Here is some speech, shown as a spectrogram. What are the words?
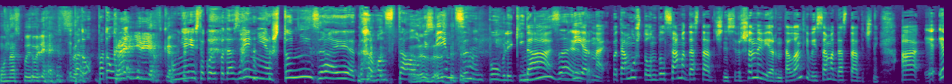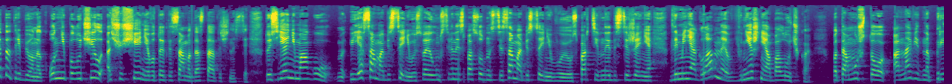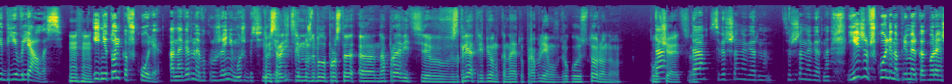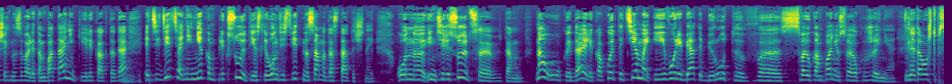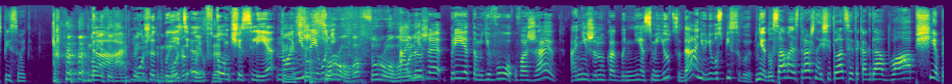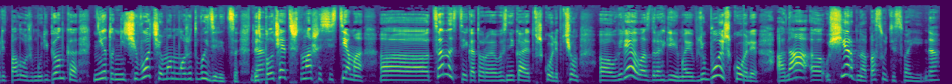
у нас появляются потом, потом крайне меня, редко. У меня есть такое подозрение, что не за это он стал любимцем публики. Да, не за верно, потому что он был самодостаточный, совершенно верно, талантливый и самодостаточный. А э, этот ребенок, он не получил ощущения вот этой самодостаточности. То есть я не могу, я сам обесцениваю свои умственные способности, сам обесцениваю спортивные достижения. Для меня главное внешняя оболочка потому что она, видно, предъявлялась. Угу. И не только в школе, а, наверное, в окружении, может быть, в семье. То есть родителям нужно было просто э, направить э, взгляд ребенка на эту проблему в другую сторону? Получается. Да, да, совершенно верно. Совершенно верно. Есть же в школе, например, как мы раньше их называли, там, ботаники или как-то, да, эти дети, они не комплексуют, если он действительно самодостаточный. Он э, интересуется, там, наукой, да, или какой-то темой, и его ребята берут в свою компанию, в свое окружение. Для того, чтобы списывать. Ну, да, может быть, э, в том числе, но они же его сурово, сурово, они же при этом его уважают, они же, ну как бы не смеются, да, они у него списывают. Нет, но самая страшная ситуация это когда вообще, предположим, у ребенка нету ничего, чем он может выделиться. То есть получается, что наша система э, ценностей, которая возникает в школе, причем э, уверяю вас, дорогие мои, в любой школе, она ущербна по сути своей. Да.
